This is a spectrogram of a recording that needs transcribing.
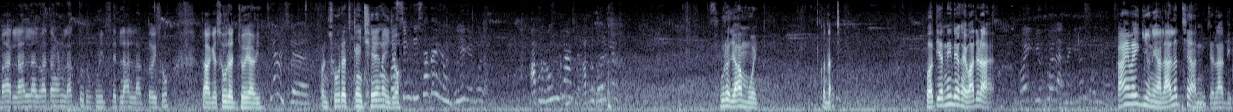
બહાર લાલ લાલ વાતાવરણ લાગતું હતું. હું છે લાલ લાગતો હોઈશું તો આગે સૂરજ જોઈ આવી. પણ સૂરજ ક્યાંય છે નહીં જો. છે? છે? સૂરજ આમ હોય. કદાચ. અત્યારે નહીં દેખાય વાદળા હે. કાંઈ વહી ગયું નહીં. આ લાલ જ છે આ નીચે લાદી.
